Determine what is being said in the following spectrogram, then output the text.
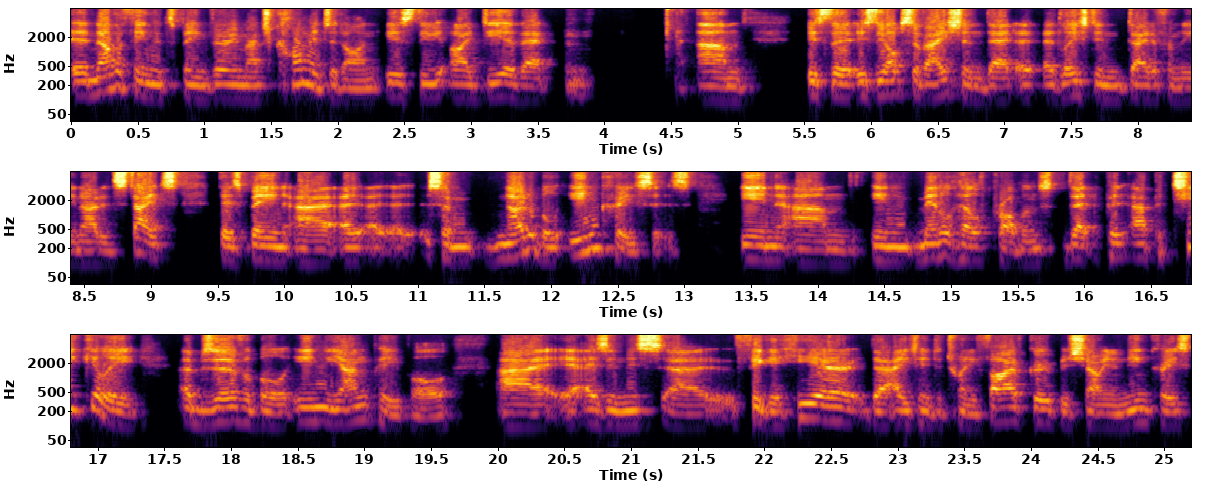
another thing that's been very much commented on is the idea that um, is the is the observation that at least in data from the United States, there's been uh, some notable increases in um, in mental health problems that are particularly observable in young people. Uh, as in this uh, figure here, the 18 to 25 group is showing an increase,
